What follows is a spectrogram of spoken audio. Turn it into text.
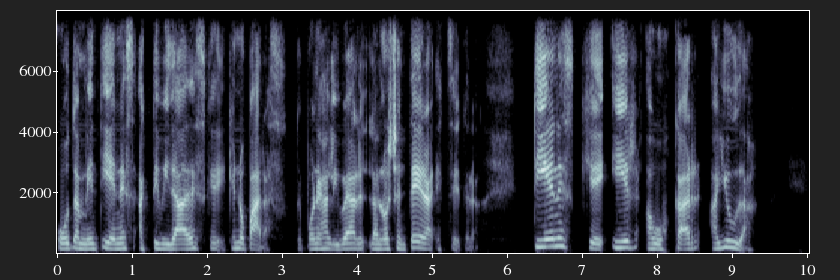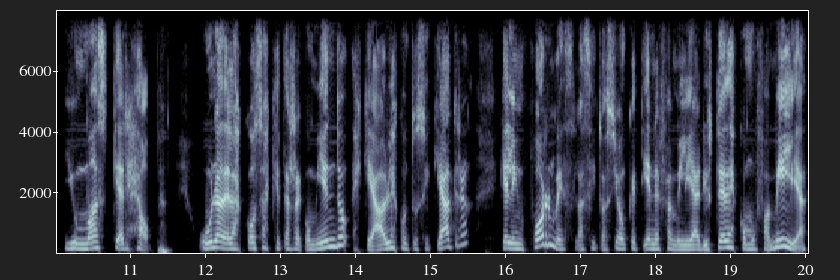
o también tienes actividades que no paras te pones a liberar la noche entera, etc. Tienes que ir a buscar ayuda. You must get help. Una de las cosas que te recomiendo es que hables con tu psiquiatra, que le informes la situación que tienes familiar y ustedes como familia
